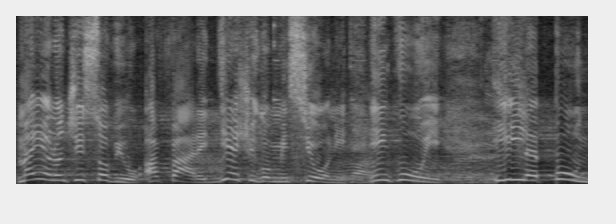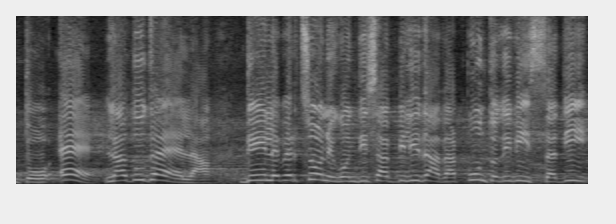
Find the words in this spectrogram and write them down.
Ma io non ci sto più a fare dieci commissioni in cui il punto è la tutela delle persone con disabilità dal punto di vista di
